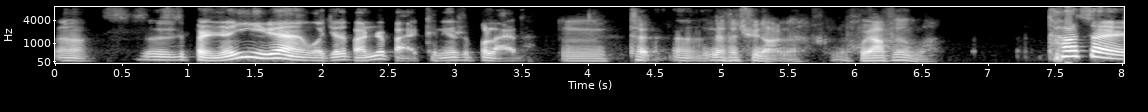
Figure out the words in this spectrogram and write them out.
嗯，是本人意愿，我觉得百分之百肯定是不来的。嗯，他嗯，那他去哪儿呢？回阿弗顿吧。他在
